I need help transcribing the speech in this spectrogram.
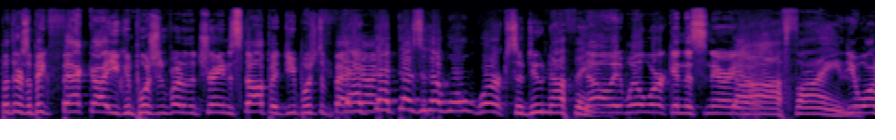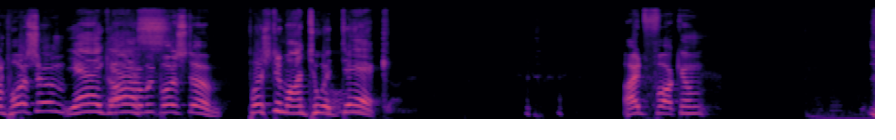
but there's a big fat guy you can push in front of the train to stop it. Do you push the fat That guy? that doesn't that won't work. So do nothing. no, it will work in this scenario. Ah, fine. you want to push him? Yeah, I Oh, guess. we pushed him. Pushed him onto a oh dick. I'd fuck him.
